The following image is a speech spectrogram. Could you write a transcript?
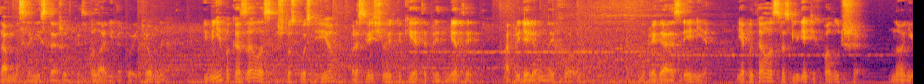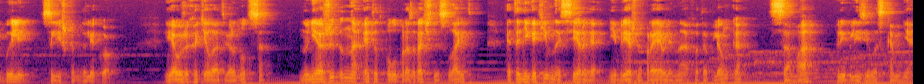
Там маслянистая жидкость была не такой темной, и мне показалось, что сквозь нее просвечивают какие-то предметы определенной формы. Напрягая зрение, я пыталась разглядеть их получше, но они были слишком далеко. Я уже хотела отвернуться, но неожиданно этот полупрозрачный слайд, эта негативно-серая, небрежно проявленная фотопленка сама приблизилась ко мне.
